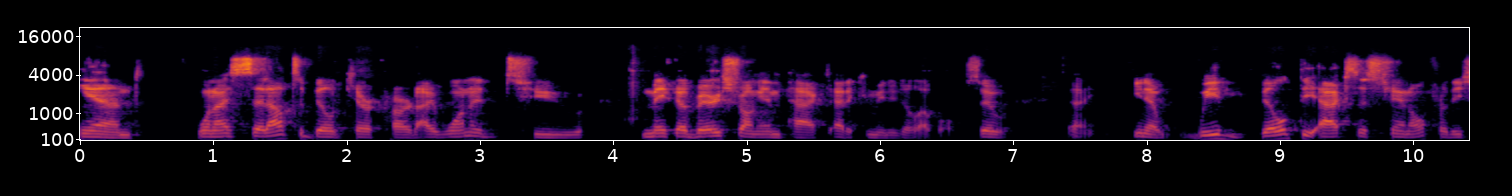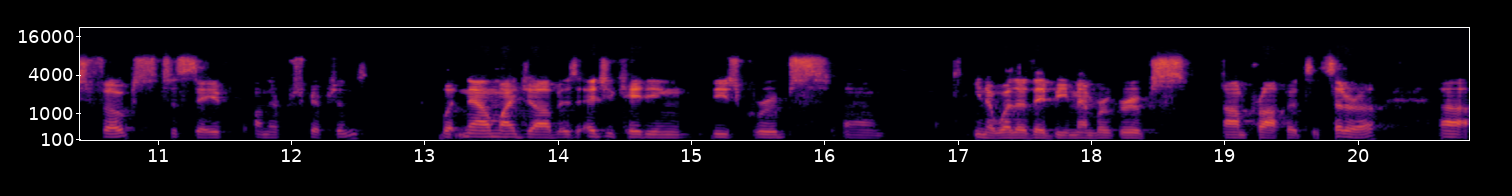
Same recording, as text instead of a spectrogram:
And when I set out to build CareCard, I wanted to make a very strong impact at a community level. So, uh, you know, we've built the access channel for these folks to save on their prescriptions, but now my job is educating these groups, um, you know, whether they be member groups, nonprofits, et cetera, uh,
